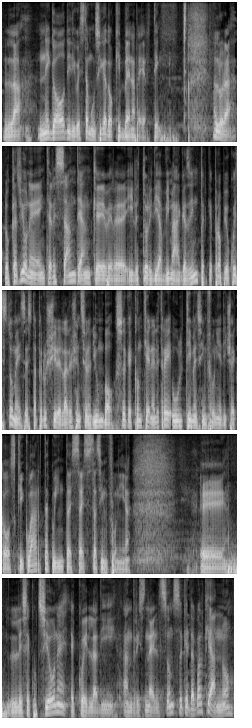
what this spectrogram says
la ne godi di questa musica ad occhi ben aperti. Allora, l'occasione è interessante anche per i lettori di AV Magazine perché proprio questo mese sta per uscire la recensione di un box che contiene le tre ultime sinfonie di Tchaikovsky, quarta, quinta e sesta sinfonia. Eh, l'esecuzione è quella di Andris Nelsons che da qualche anno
